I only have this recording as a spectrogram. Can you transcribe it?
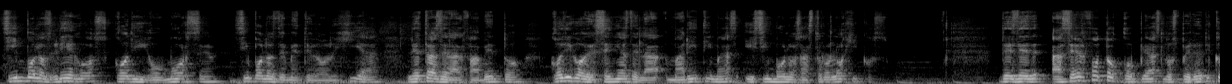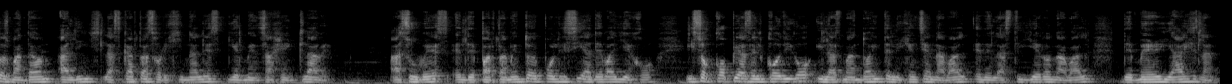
Símbolos griegos, código Morse, símbolos de meteorología, letras del alfabeto, código de señas de las marítimas y símbolos astrológicos. Desde hacer fotocopias, los periódicos mandaron a Lynch las cartas originales y el mensaje en clave. A su vez, el Departamento de Policía de Vallejo hizo copias del código y las mandó a inteligencia naval en el astillero naval de Mary Island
